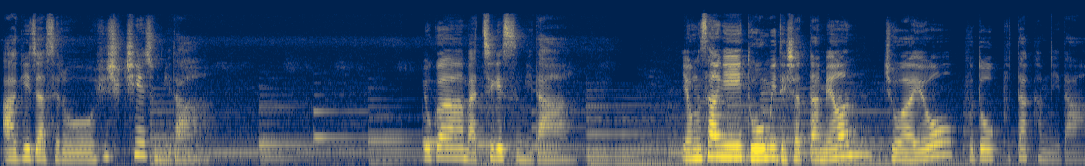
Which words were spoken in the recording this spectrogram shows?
아기 자세로 휴식 취해줍니다. 요가 마치겠습니다. 영상이 도움이 되셨다면 좋아요, 구독 부탁합니다.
